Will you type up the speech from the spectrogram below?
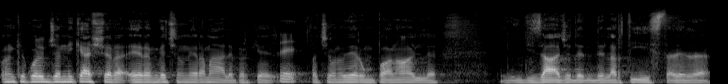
anche quello di Gianni Cash era, era- invece non era male perché Sì. facevano vedere un po' no, il, il disagio del- dell'artista, del,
